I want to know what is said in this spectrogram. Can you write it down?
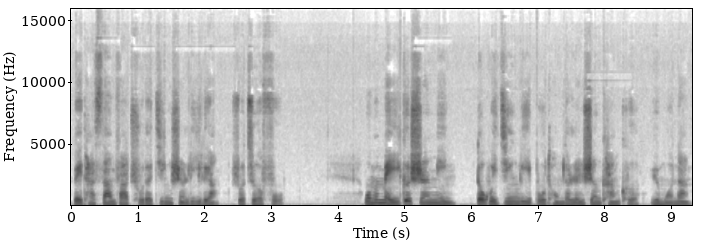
被他散发出的精神力量所折服。我们每一个生命都会经历不同的人生坎坷与磨难。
